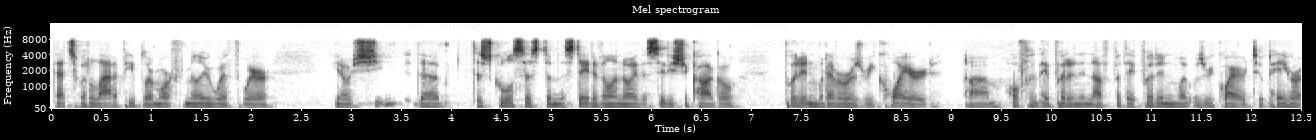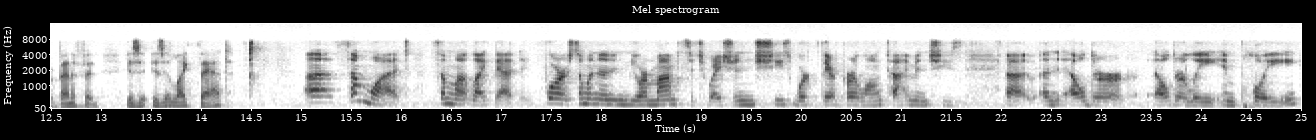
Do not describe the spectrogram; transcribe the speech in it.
that's what a lot of people are more familiar with, where, you know, she, the, the school system, the state of Illinois, the city of Chicago, put in whatever was required. Um, hopefully they put in enough, but they put in what was required to pay her a benefit. Is it, is it like that? Uh, somewhat somewhat like that. For someone in your mom's situation, she's worked there for a long time and she's uh, an elder elderly employee.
